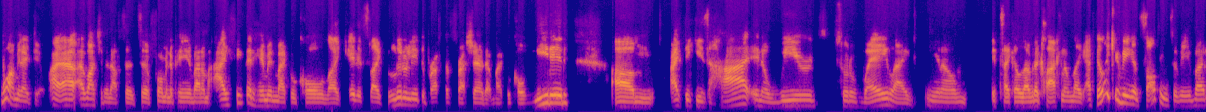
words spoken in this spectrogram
well, I mean, I do. I, I, I watch it enough to, to form an opinion about him. I think that him and Michael Cole, like it is like literally the breath of fresh air that Michael Cole needed. Um, I think he's hot in a weird sort of way. Like, you know, it's like 11 o'clock and I'm like, I feel like you're being insulting to me, but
